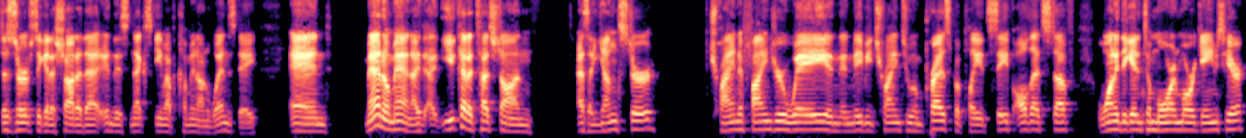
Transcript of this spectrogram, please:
deserves to get a shot at that in this next game upcoming on Wednesday. And man, oh man, I, I you kind of touched on as a youngster trying to find your way and, and maybe trying to impress but play it safe, all that stuff. Wanted to get into more and more games here.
